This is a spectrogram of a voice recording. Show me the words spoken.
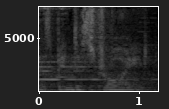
Has been destroyed.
